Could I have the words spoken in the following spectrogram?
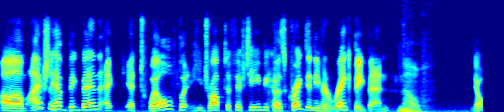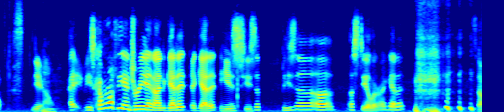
Um, I actually have Big Ben at, at 12, but he dropped to 15 because Craig didn't even rank Big Ben. No. Nope. Yeah. No. I, he's coming off the injury, and I get it. I get it. He's he's a he's a a, a Steeler. I get it. so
